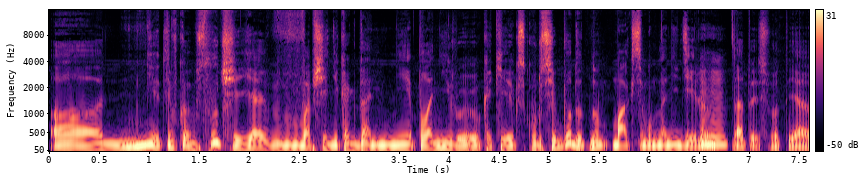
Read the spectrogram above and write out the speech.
А, нет, ни в коем случае. Я вообще никогда не планирую, какие экскурсии будут, ну, максимум на неделю, mm-hmm. да, то есть вот я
